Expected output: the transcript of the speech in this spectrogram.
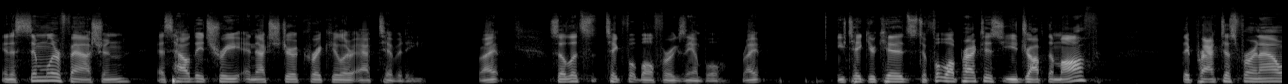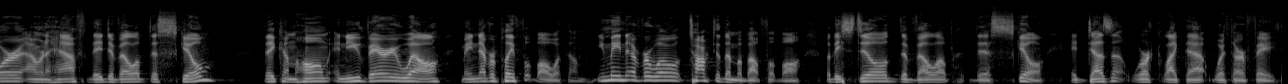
in a similar fashion as how they treat an extracurricular activity, right? So let's take football, for example, right? You take your kids to football practice, you drop them off, they practice for an hour, hour and a half. They develop this skill. They come home, and you very well may never play football with them. You may never well talk to them about football, but they still develop this skill. It doesn't work like that with our faith.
